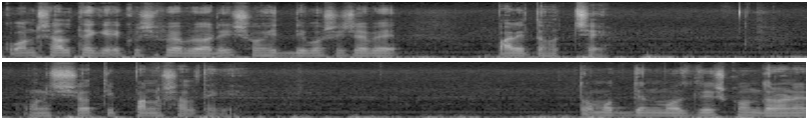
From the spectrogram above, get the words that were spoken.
কোন সাল থেকে একুশে ফেব্রুয়ারি শহীদ দিবস হিসেবে পালিত হচ্ছে? উনিশশো তিপ্পান্ন সাল থেকে। তমুদ্দিন মজলিস কোন ধরনের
